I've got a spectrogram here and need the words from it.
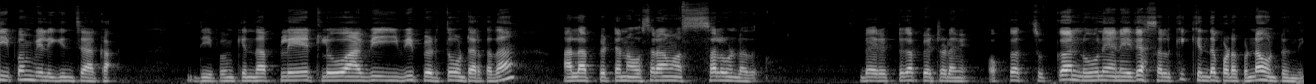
దీపం వెలిగించాక దీపం కింద ప్లేట్లు అవి ఇవి పెడుతూ ఉంటారు కదా అలా పెట్టని అవసరం అస్సలు ఉండదు. డైరెక్ట్గా పెట్టడమే. ఒక్క చుక్క నూనె అనేది అసలుకి కింద పడకుండా ఉంటుంది.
